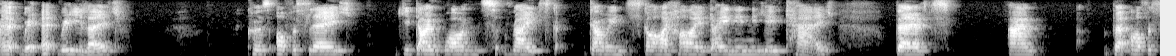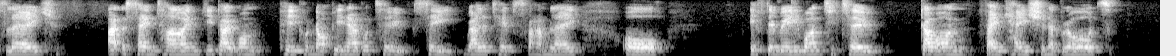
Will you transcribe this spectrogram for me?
Uh, really, because obviously you don't want rates going sky high again in the UK but um but obviously at the same time you don't want people not being able to see relatives family or if they really wanted to go on vacation abroad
